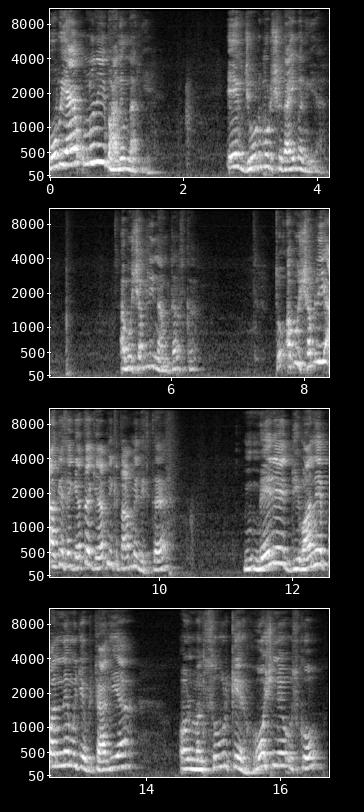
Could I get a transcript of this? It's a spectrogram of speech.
वो भी आए उन्होंने ही बहाने बना लिए एक झूठ मूठ शुदाई बन गया। अबू शबली नाम था उसका। तो अबू शबली आगे से कहता है कि अपनी किताब में लिखता है मेरे दीवानेपन ने मुझे बचा लिया और मंसूर के होश ने उसको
